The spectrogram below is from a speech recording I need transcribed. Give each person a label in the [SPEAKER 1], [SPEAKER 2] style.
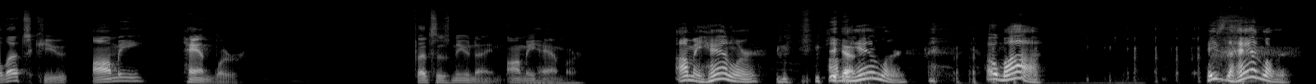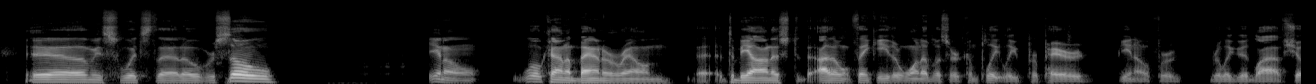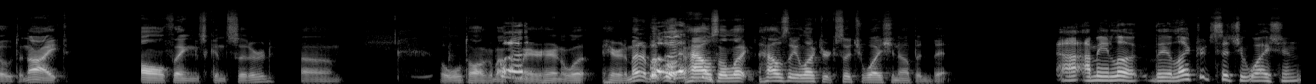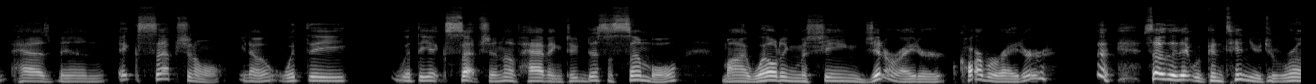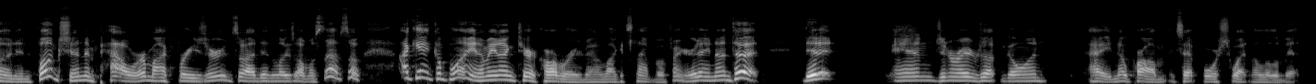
[SPEAKER 1] Well, that's cute. Ami Handler. That's his new name, Ami Handler.
[SPEAKER 2] Ami Handler. Ami
[SPEAKER 1] yeah.
[SPEAKER 2] Handler. Oh my. He's the handler.
[SPEAKER 1] Yeah, let me switch that over. So, you know, we'll kind of banter around. Uh, to be honest, I don't think either one of us are completely prepared, you know, for a really good live show tonight, all things considered. Um, but we'll talk about
[SPEAKER 2] What?
[SPEAKER 1] the mayor here in a here in a minute. But look, how's the elec- how's the electric situation up in Benton?
[SPEAKER 2] I mean, look, the electric situation has been exceptional, you know, with the with the exception of having to disassemble my welding machine generator carburetor so that it would continue to run and function and power my freezer and so I didn't lose all my stuff. So I can't complain. I mean, I can tear a carburetor down like a snap of a finger. It ain't nothing to it. Did it and generator's up and going. Hey, no problem, except for sweating a little bit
